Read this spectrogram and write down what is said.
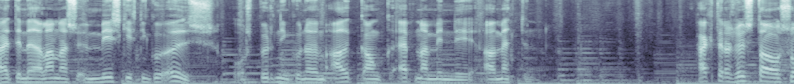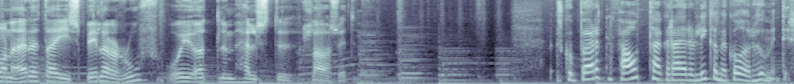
rætti meðal annars um misskiptingu auðs og spurninguna um aðgang efnaminni að mentun. Hægt er að hlusta á Svona er þetta í spilararúf og í öllum helstu hlaðasveitum. Sko börn fátakra eru líka með góðar hugmyndir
